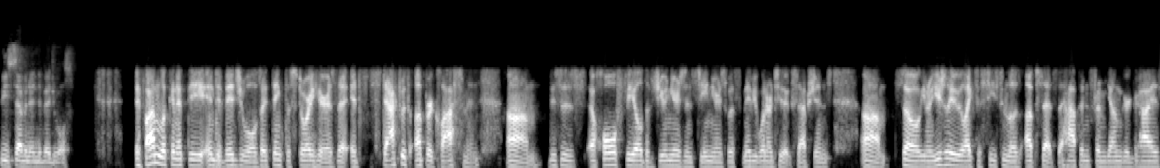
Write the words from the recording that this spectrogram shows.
these seven individuals? If I'm looking at the individuals, I think the story here is that it's stacked with upperclassmen. Um, this is a whole field of juniors and seniors with maybe one or two exceptions. Um, so, you know, usually we like to see some of those upsets that happen from younger guys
